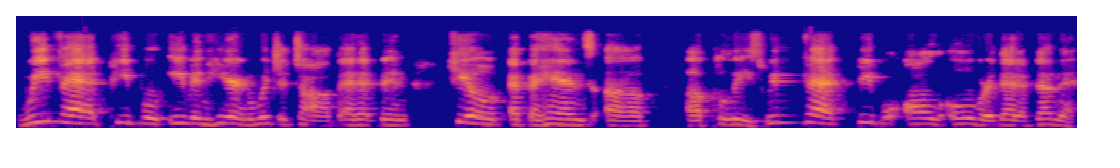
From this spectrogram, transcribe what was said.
We've had people even here in Wichita that have been killed at the hands of uh, police. We've had people all over that have done that.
